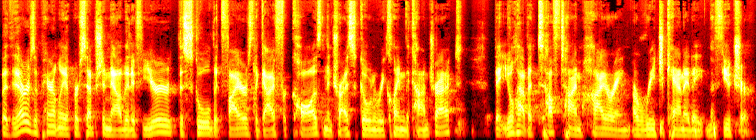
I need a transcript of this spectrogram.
but there is apparently a perception now that if you're the school that fires the guy for cause and then tries to go and reclaim the contract, that you'll have a tough time hiring a reach candidate in the future.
